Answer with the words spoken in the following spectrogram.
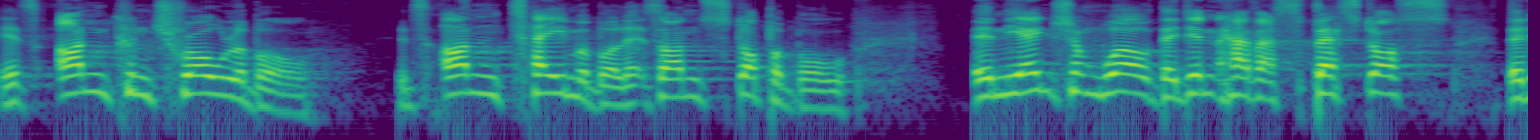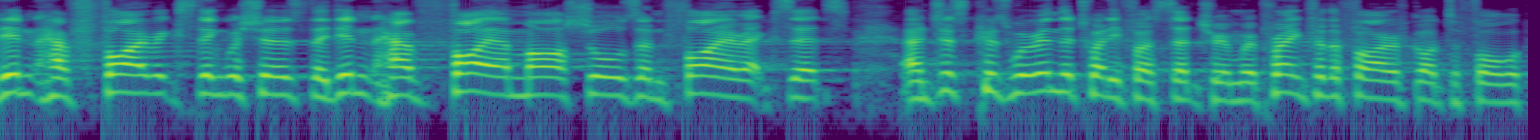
it's uncontrollable, it's untamable, it's unstoppable. In the ancient world, they didn't have asbestos, they didn't have fire extinguishers. They didn't have fire marshals and fire exits. And just because we're in the 21st century and we're praying for the fire of God to fall,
